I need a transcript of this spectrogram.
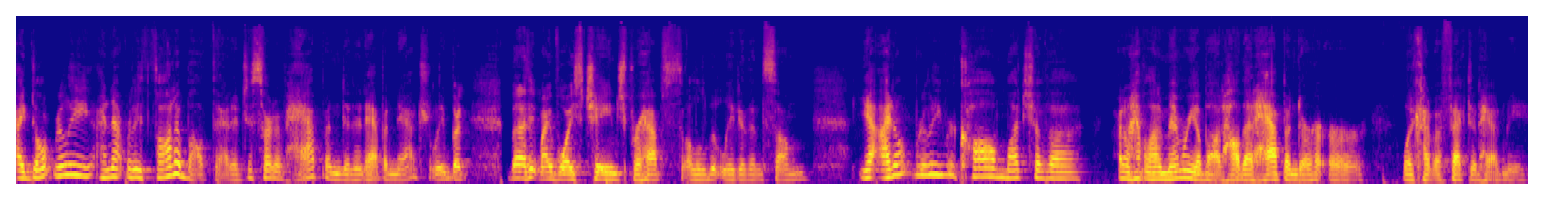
I don't really I not really thought about that. It just sort of happened and it happened naturally. But but I think my voice changed perhaps a little bit later than some. Yeah, I don't really recall much of a, I don't have a lot of memory about how that happened or, or what kind of effect it had me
